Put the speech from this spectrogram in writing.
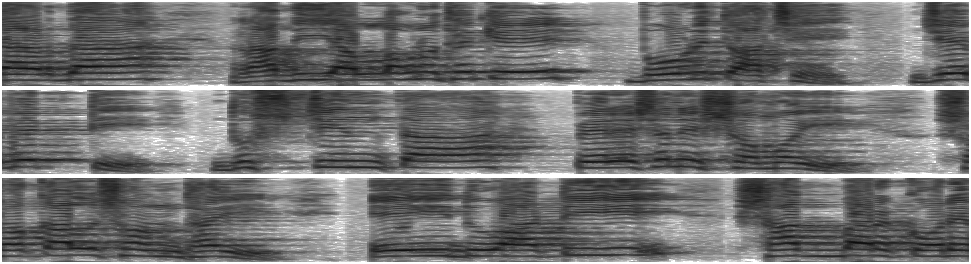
দারদা রাদি আল্লাহন থেকে বর্ণিত আছে, যে ব্যক্তি দুশ্চিন্তা, পেরেশানির সময় সকাল সন্ধ্যায় এই দোয়াটি সাতবার করে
